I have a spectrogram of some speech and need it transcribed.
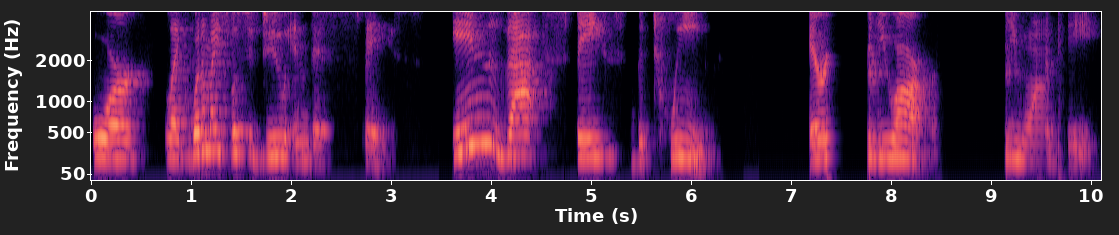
or like, what am I supposed to do in this space? In that space between where you are where you want to be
